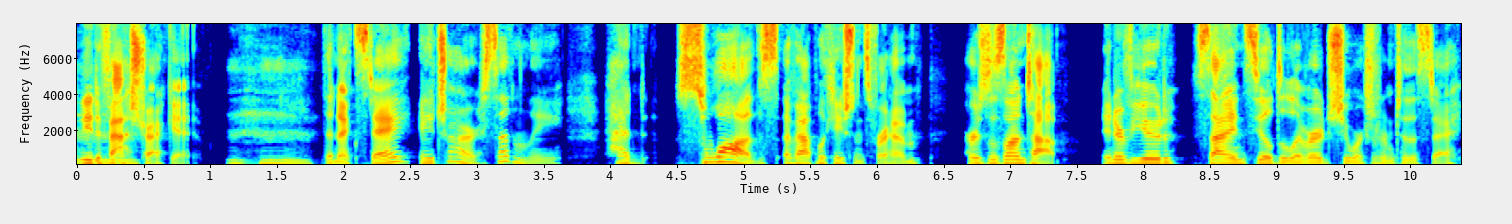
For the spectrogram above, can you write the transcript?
need to fast track it. Mm-hmm. The next day, HR suddenly had swaths of applications for him. Hers was on top. Interviewed, signed, sealed, delivered. She works for him to this day.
